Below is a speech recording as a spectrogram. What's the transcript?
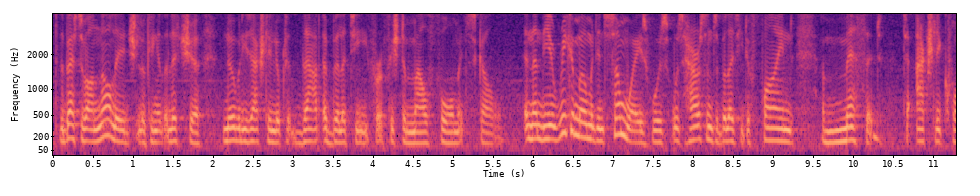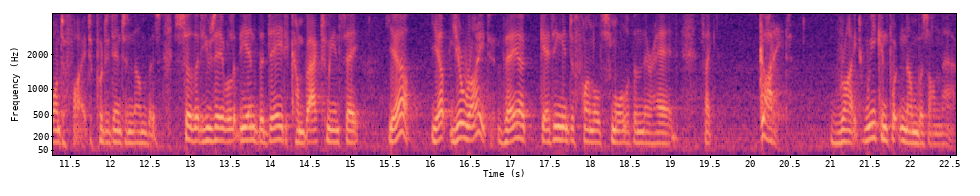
to the best of our knowledge, looking at the literature, nobody's actually looked at that ability for a fish to malform its skull. And then the eureka moment in some ways was, was Harrison's ability to find a method to actually quantify to put it into numbers, so that he was able at the end of the day to come back to me and say, yeah, yep, you're right. They are getting into funnels smaller than their head. It's like, got it. Right, we can put numbers on that.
